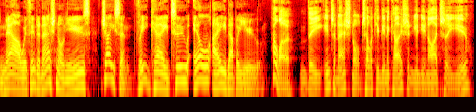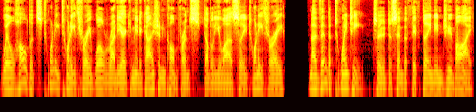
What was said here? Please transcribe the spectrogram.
Now with international news, Jason, VK2LAW. Hello. The International Telecommunication Union ITU will hold its 2023 World Radio Communication Conference, WRC 23, November 20 to December 15 in Dubai,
